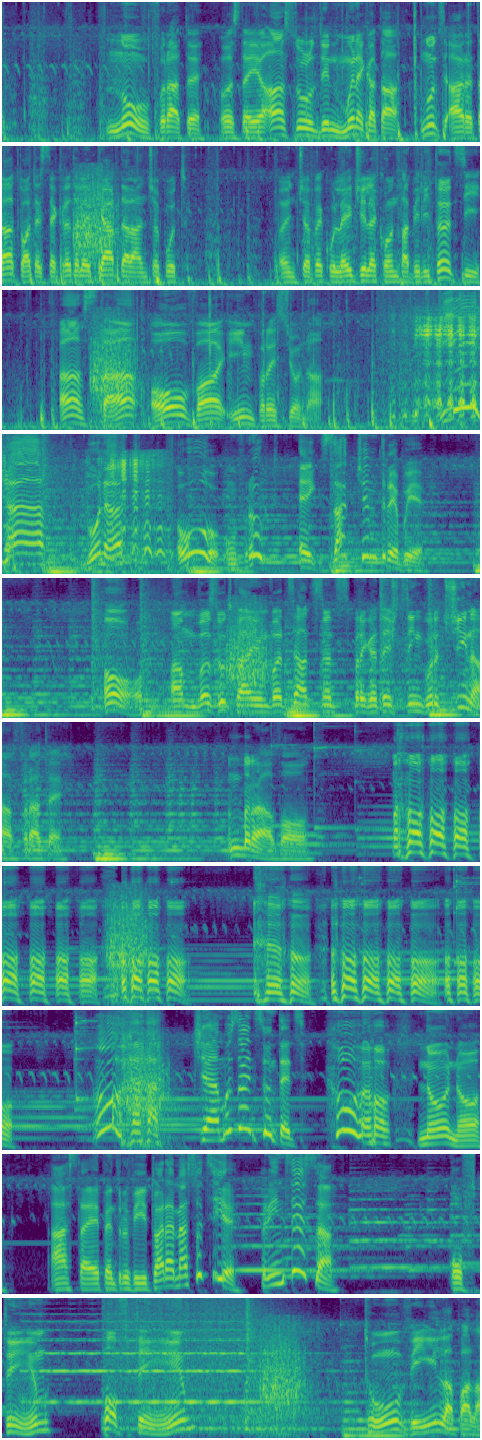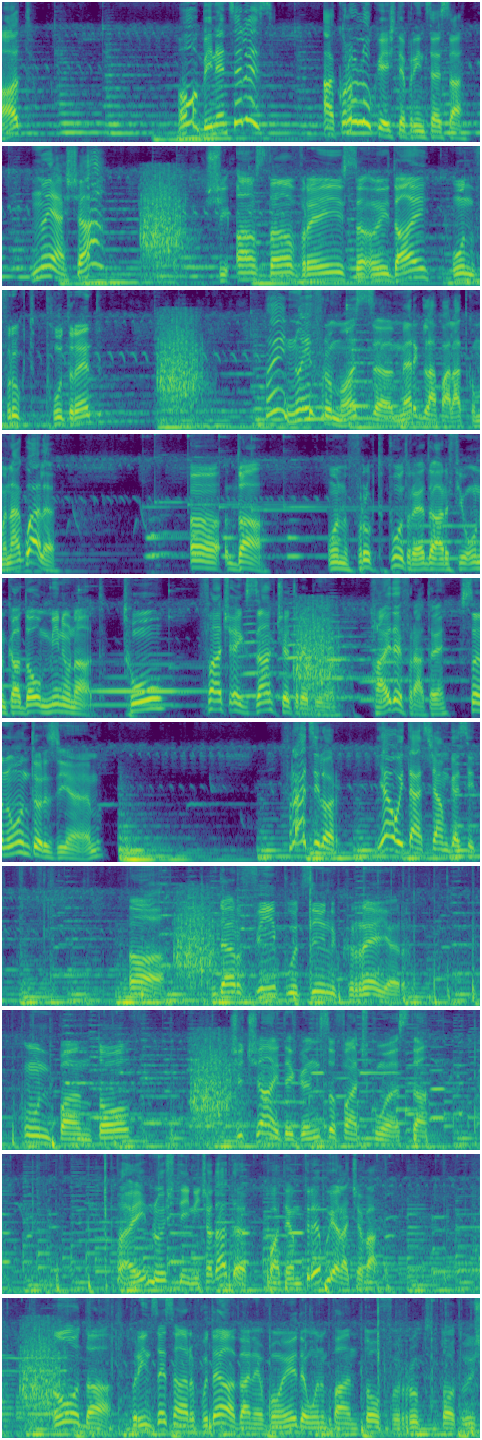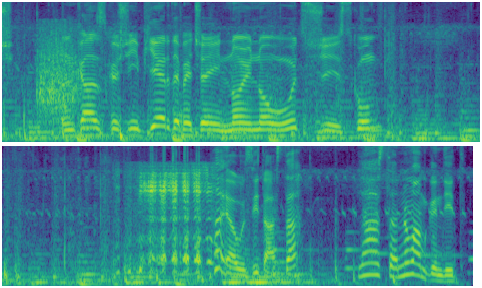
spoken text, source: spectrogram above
Nu, frate, ăsta e asul din mâneca ta. Nu-ți arăta toate secretele chiar de la început. Începe cu legile contabilității. Asta o va impresiona. Iha! Bună! Oh, un fruct! Exact ce-mi trebuie! Oh, am văzut că ai învățat să-ți pregătești singur cina, frate. Bravo! Oh, ha, ha, ce amuzanți sunteți! Oh, oh, nu, nu! Asta e pentru viitoarea mea soție, prințesa! Poftim? Poftim? Tu vii la palat? Oh, bineînțeles! Acolo locuiește prințesa, nu-i așa? Și asta vrei să îi dai? Un fruct putred? Păi, nu e frumos să merg la palat cu mâna goală Uh, da, un fruct putred ar fi un cadou minunat. Tu faci exact ce trebuie. Haide, frate, să nu întârziem. Fraților, ia uitați ce am găsit Ah, dar fi puțin creier. Un pantof. Și ce ai de gând să faci cu ăsta? Păi, nu știi niciodată, poate îmi trebuie la ceva Oh, da, prințesa ar putea avea nevoie de un pantof rupt totuși, în caz că și pierde pe cei noi nouți și scumpi. Ai auzit asta? La asta nu m-am gândit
